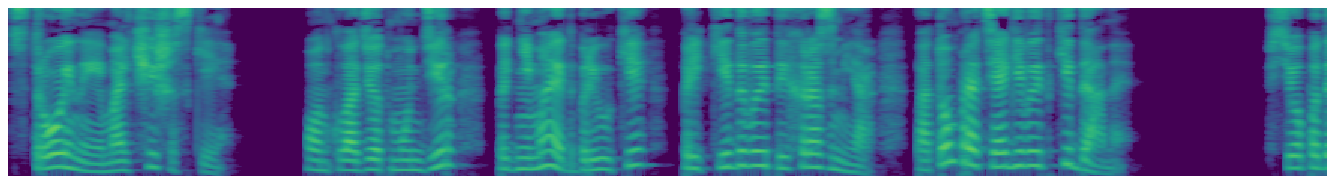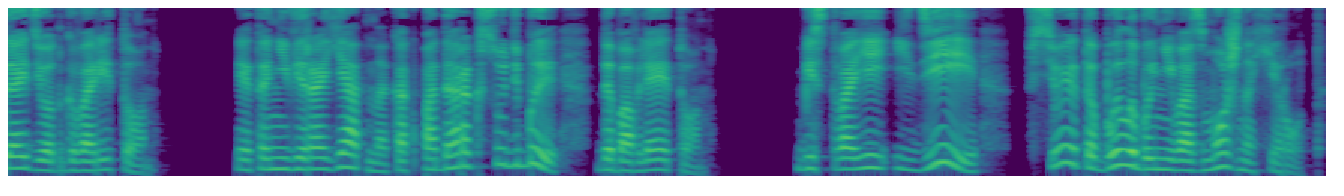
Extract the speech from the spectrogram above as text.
стройные, мальчишеские. Он кладет мундир, поднимает брюки, прикидывает их размер, потом протягивает киданы. «Все подойдет», — говорит он. «Это невероятно, как подарок судьбы», — добавляет он. «Без твоей идеи все это было бы невозможно, Херот».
